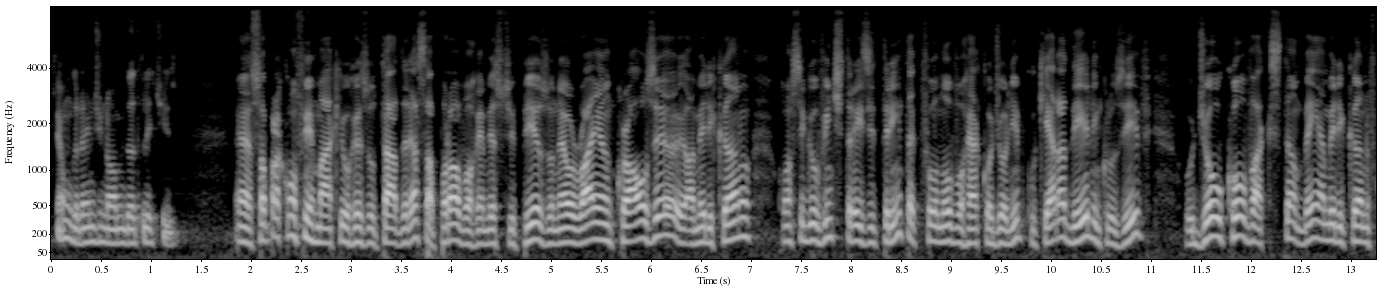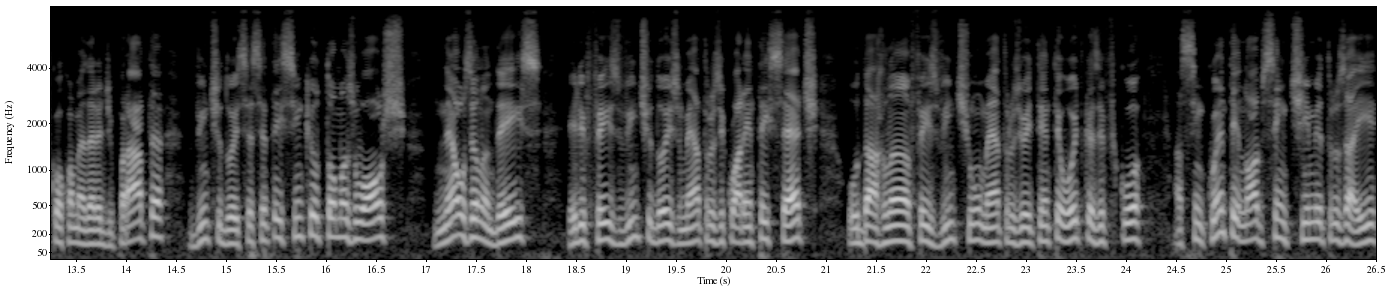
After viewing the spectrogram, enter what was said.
que é um grande nome do atletismo. É, só para confirmar que o resultado dessa prova, arremesso de peso, né, o Ryan Krause, americano, conseguiu 23,30, que foi o novo recorde olímpico, que era dele, inclusive. O Joe Kovacs, também americano, ficou com a medalha de prata, 22,65. E o Thomas Walsh, neozelandês, ele fez 22 metros e 47. O Darlan fez 21 metros e 88, quer dizer, ficou a 59 centímetros aí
